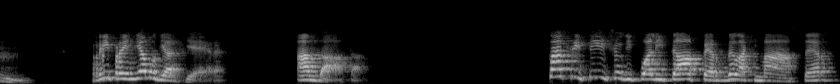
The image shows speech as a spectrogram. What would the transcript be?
Mm. Riprendiamo di alfiere. Andata. Sacrificio di qualità per The Lucky Master.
